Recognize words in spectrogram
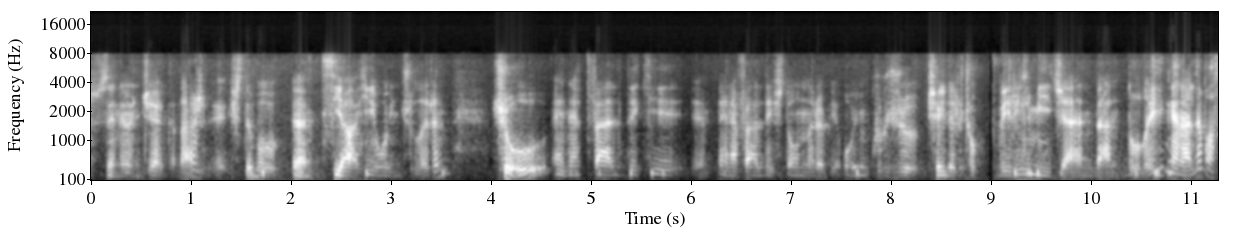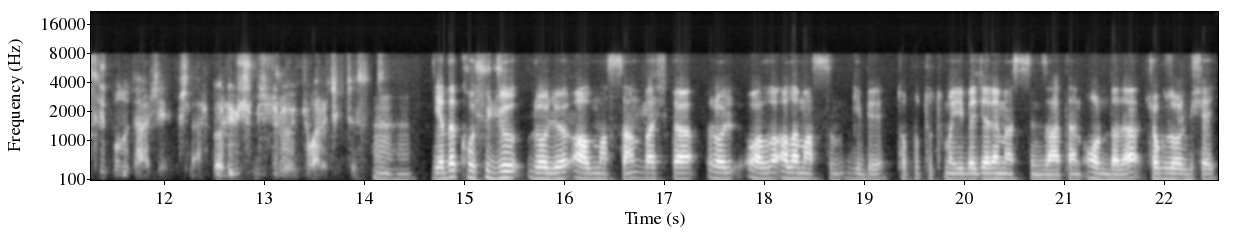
sene önceye kadar e, işte bu e, siyahi oyuncuların çoğu NFL'deki e, NFL'de işte onlara bir oyun kurucu şeyleri çok verilmeyeceğinden dolayı genelde basketbolu tercih etmişler. Öyle bir, bir sürü öykü var açıkçası. Hı hı. Ya da koşucu rolü almazsan başka rol al- alamazsın gibi. Topu tutmayı beceremezsin zaten orada da çok zor bir şey.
